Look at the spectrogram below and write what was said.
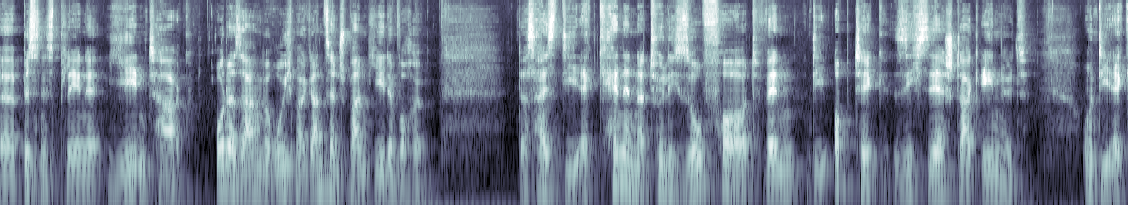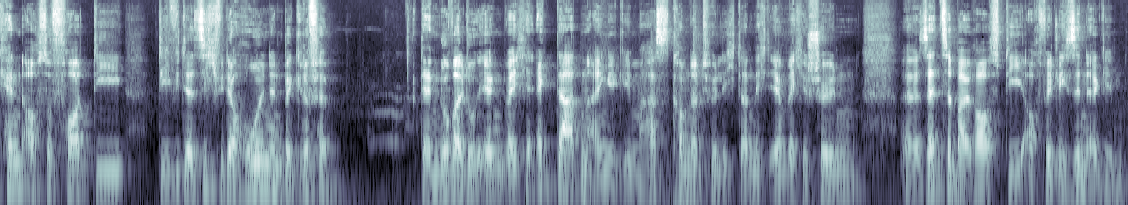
äh, Businesspläne jeden Tag. Oder sagen wir ruhig mal ganz entspannt jede Woche. Das heißt, die erkennen natürlich sofort, wenn die Optik sich sehr stark ähnelt. Und die erkennen auch sofort die, die wieder, sich wiederholenden Begriffe. Denn nur weil du irgendwelche Eckdaten eingegeben hast, kommen natürlich dann nicht irgendwelche schönen äh, Sätze bei raus, die auch wirklich Sinn ergeben.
